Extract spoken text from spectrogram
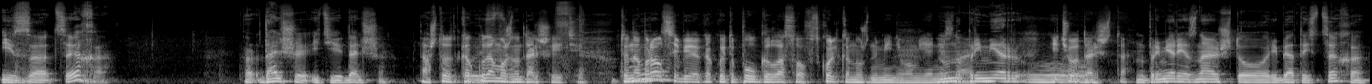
из цеха дальше идти, дальше. А что, как, есть- куда можно дальше идти? Ты набрал себе какой-то пул голосов? Сколько нужно минимум, я не ну, знаю. например... И э, чего дальше-то? Например, я знаю, что ребята из цеха,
